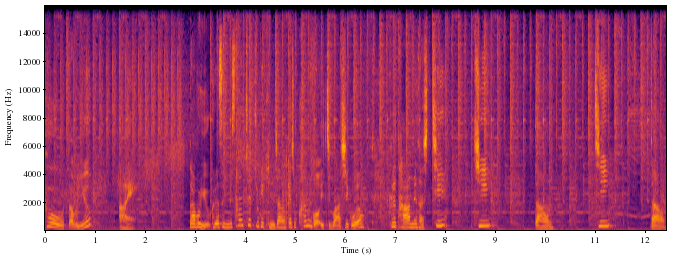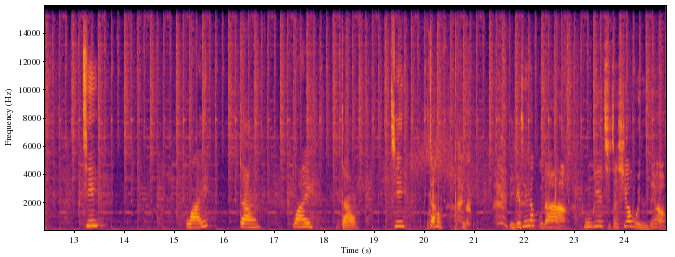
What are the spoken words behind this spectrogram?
후 W. I. W. 그래서 이 상체 쪽에 긴장을 계속 하는 거 잊지 마시고요. 그 다음에 다시 T. T. 다운. T. 다운. T. Y. 다운. Y down, T down. 아이고 이게 생각보다 보기에 진짜 쉬워 보이는데요.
